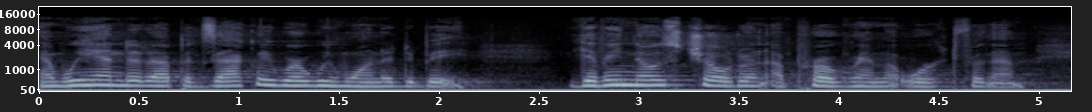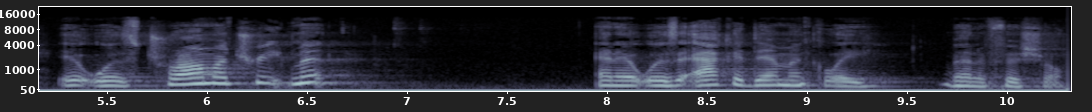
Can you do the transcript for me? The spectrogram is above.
And we ended up exactly where we wanted to be, giving those children a program that worked for them. It was trauma treatment and it was academically beneficial.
